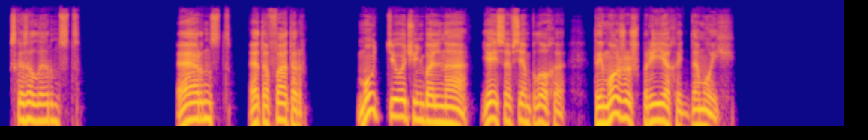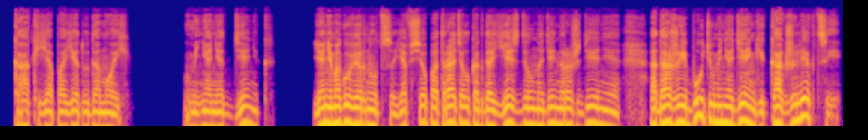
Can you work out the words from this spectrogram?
— сказал Эрнст. «Эрнст, это Фатер. Мутти очень больна, ей совсем плохо. Ты можешь приехать домой?» «Как я поеду домой? У меня нет денег. Я не могу вернуться. Я все потратил, когда ездил на день рождения. А даже и будь у меня деньги, как же лекции?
